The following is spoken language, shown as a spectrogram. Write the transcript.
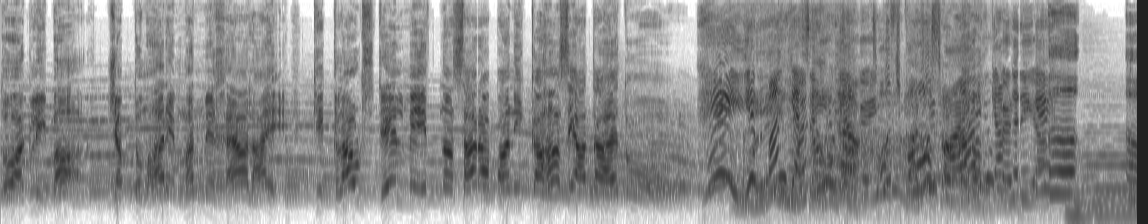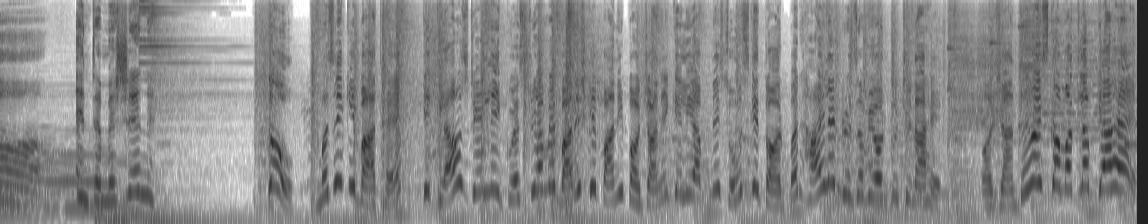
तो अगली बार, जब तुम्हारे मन में ख्याल आए कि क्लाउड्स डेल में इतना सारा पानी कहाँ से आता है तो हे ये बंद कैसे हो गया? कुछ हम क्या करेंगे? इंटरमिशन तो मज़े की बात है कि क्लाउस डेल ने इक्वेस्ट्रिया में बारिश के पानी पहुँचाने के लिए अपने सोर्स के तौर पर हाईलैंड रिजर्वियर को चुना है। और जानते हो इसका मतलब क्या है?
